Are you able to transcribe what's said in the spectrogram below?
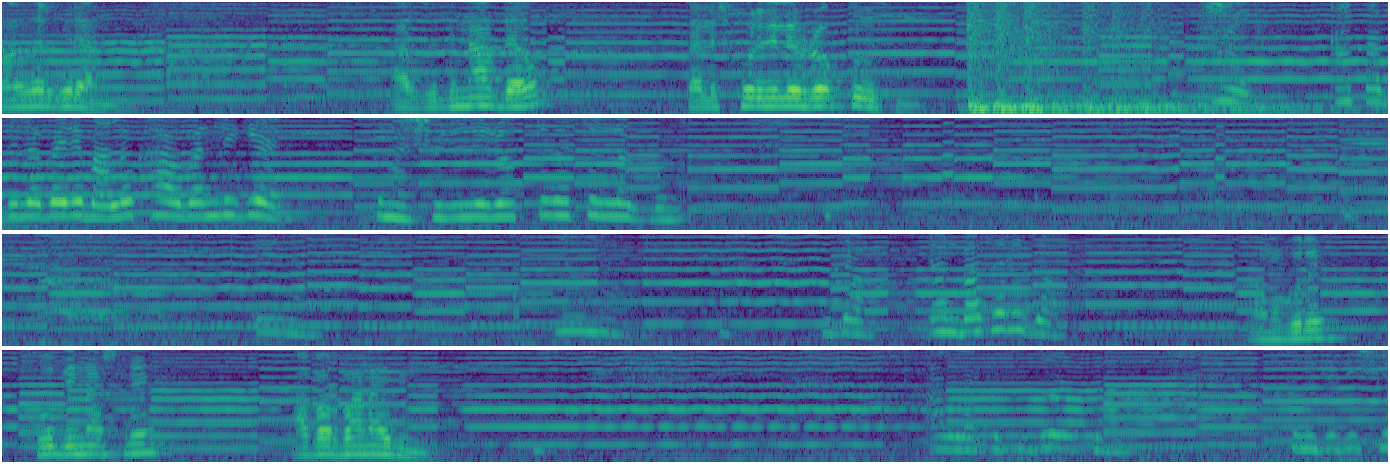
বাজার করে আনব আর যদি না দাও তাহলে শরীরের রক্ত বেশি থাক আপা দুলা বাইরে ভালো খাওয়াবার লিগে তোমার শরীরে রক্ত বেসর লাগবো না। যাও এখন বাজারে যাও। সুদিন আসলে আবার বানাই দিন আল্লাহর কাছে দোয়া করো। তুমি যদি সে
